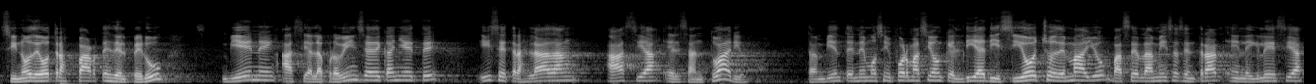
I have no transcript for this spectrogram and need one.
sino de otras partes del Perú, vienen hacia la provincia de Cañete y se trasladan hacia el santuario. También tenemos información que el día 18 de mayo va a ser la misa central en la iglesia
